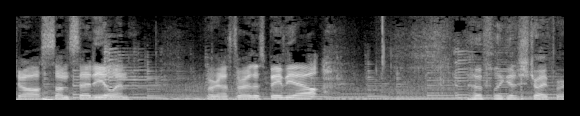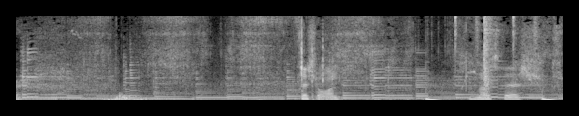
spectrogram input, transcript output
y'all, sunset eeling. We're gonna throw this baby out. Hopefully get a striper. Fish on. Nice fish.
